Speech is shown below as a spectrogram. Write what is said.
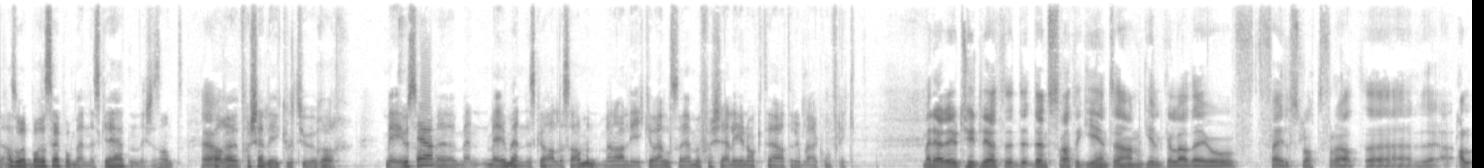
Altså, bare se på menneskeheten, ikke sant? Ja. Bare forskjellige kulturer. Vi er jo, samme, men, vi er jo mennesker alle sammen, men allikevel så er vi forskjellige nok til at det blir konflikt. Men ja, det er jo tydelig at den strategien til han Gilgalad er jo feilslått, for det at eh, det, er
